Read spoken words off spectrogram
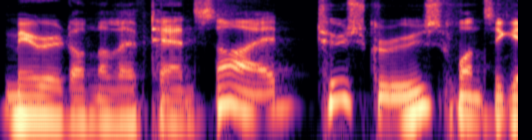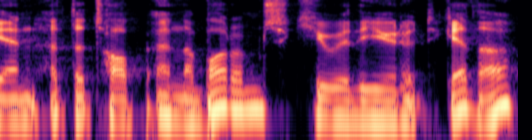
Mirrored on the left hand side, two screws once again at the top and the bottom secure the unit together,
